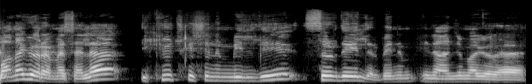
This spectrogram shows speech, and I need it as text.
Bana göre mesela 2-3 kişinin bildiği sır değildir. Benim inancıma göre.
